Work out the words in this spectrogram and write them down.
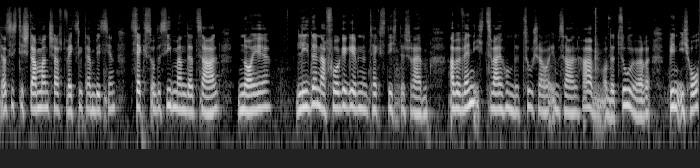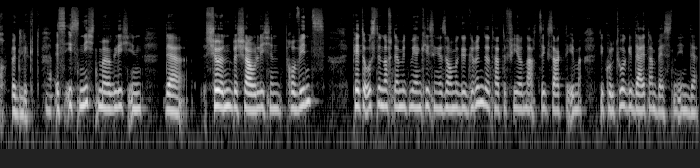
das ist die Stammmannschaft, wechselt ein bisschen, sechs oder sieben an der Zahl, neue Lieder nach vorgegebenen Textdichte schreiben. Aber wenn ich 200 Zuschauer im Saal habe oder zuhöre, bin ich hochbeglückt. Ja. Es ist nicht möglich in der schön beschaulichen Provinz Peter Ustinov, der mit mir in Kissinger Sommer gegründet hatte, 84, sagte immer, die Kultur gedeiht am besten in der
